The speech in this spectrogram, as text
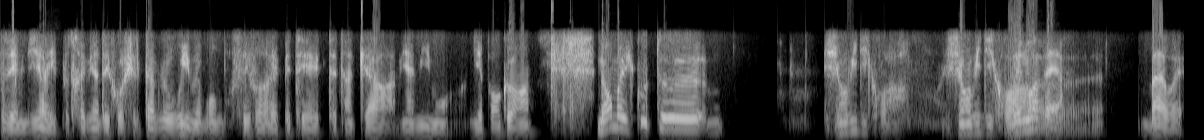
Vous allez me dire, il peut très bien décrocher le tableau, oui, mais bon, pour ça, il faudrait répéter peut-être un quart à Miami. Bon, on n'y est pas encore. Hein. Non, mais écoute, euh, j'ai envie d'y croire. J'ai envie d'y croire. Benoît Paire. Euh, bah ouais,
